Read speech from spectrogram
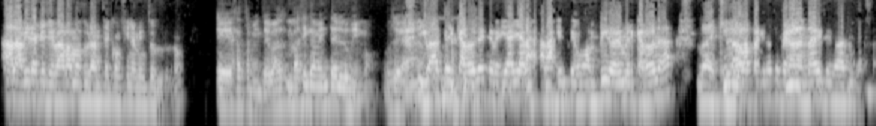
a la vida que llevábamos durante el confinamiento duro, ¿no? Exactamente, básicamente es lo mismo. O sea... Ibas al Mercadona y te veías ya a la, gente como vampiro del Mercadona, los esquivabas para que no te pegaran nada y te ibas a tu casa.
